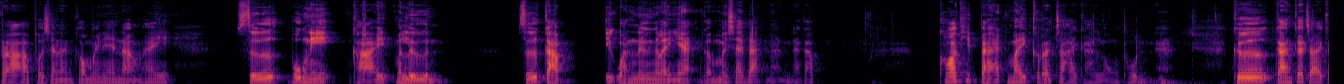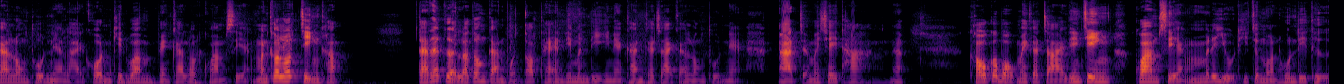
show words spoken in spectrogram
กราฟ เพราะฉะนั้นเขาไม่แนะนำให้ ซื้อพรุ่งนี้ขายมาลืน ซื้อกลับอีกวันหนึ่งอะไรเงี้ยก็ไม่ใช่แบบนั้นนะครับ ข้อที่ 8 ไม่กระจายการลงทุนนะคือการกระจายการลงทุนเนี่ยหลายคนคิดว่ามันเป็นการลดความเสี่ยง มันก็ลดจริงครับ แต่ถ้าเกิดเราต้องการผลตอบแทนที่มันดีเนี่ยการกระจายการลงทุนเนี่ยอาจจะไม่ใช่ทางนะเขาก็บอกไม่กระจายจริง ๆ ความเสี่ยงมันไม่ได้อยู่ที่จำนวนหุ้นที่ถือ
